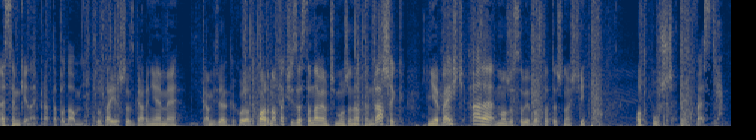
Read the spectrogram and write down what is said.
SMG najprawdopodobniej. Tutaj jeszcze zgarniemy kamizelkę kuloodporną. Tak się zastanawiam, czy może na ten daszek nie wejść, ale może sobie w ostateczności odpuszczę tę kwestię.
